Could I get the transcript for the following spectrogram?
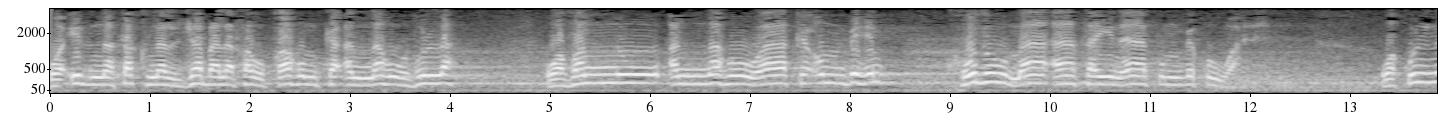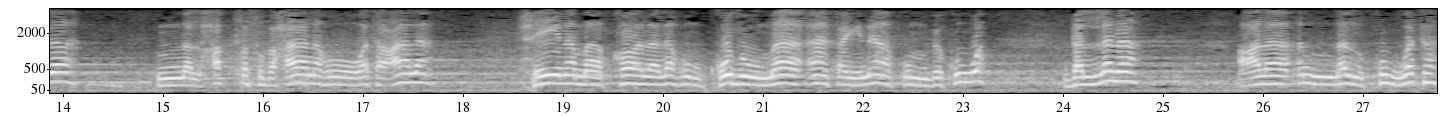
وإذ نتقنا الجبل فوقهم كأنه ظلة وظنوا أنه واقع بهم خذوا ما آتيناكم بقوة. وقلنا إن الحق سبحانه وتعالى حينما قال لهم خذوا ما آتيناكم بقوة دلنا على أن القوة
